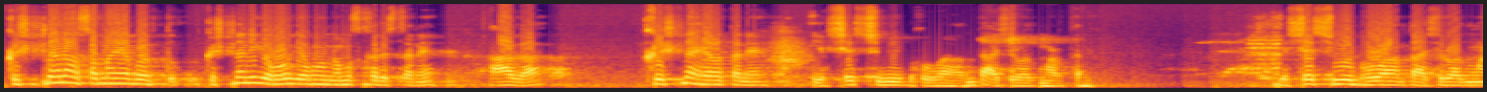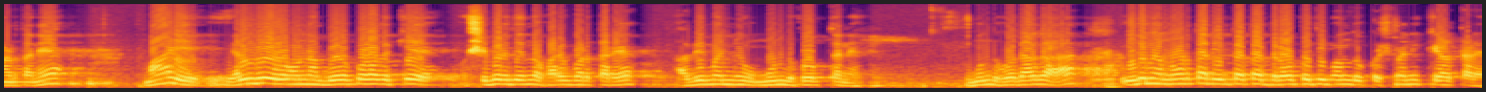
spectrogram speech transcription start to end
ಕೃಷ್ಣನ ಸಮಯ ಬಂತು. ಕೃಷ್ಣನಿಗೆ ಹೋಗಿ ಅವನು ನಮಸ್ಕರಿಸ್ತಾನೆ. ಆಗ ಕೃಷ್ಣ ಹೇಳ್ತಾನೆ, ಯಶಸ್ವಿ ಭವ ಅಂತ ಆಶೀರ್ವಾದ ಮಾಡ್ತಾನೆ. ಯಶಸ್ವಿ ಭವ ಅಂತ ಆಶೀರ್ವಾದ ಮಾಡ್ತಾನೆ. ಮಾಡಿ ಎಲ್ಲರೂ ಅವನ್ನ ಬೀಳ್ಕೊಳ್ಳೋದಕ್ಕೆ ಶಿಬಿರದಿಂದ ಹೊರಗೆ ಬರ್ತಾರೆ. ಅಭಿಮನ್ಯು ಮುಂದೆ ಹೋಗ್ತಾನೆ. ಮುಂದೆ ಹೋದಾಗ ಇದನ್ನ ನೋಡ್ತಾ ನಿಂತ ದ್ರೌಪದಿ ಬಂದು ಕೃಷ್ಣನಿಗೆ ಕೇಳ್ತಾಳೆ.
